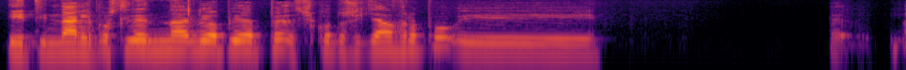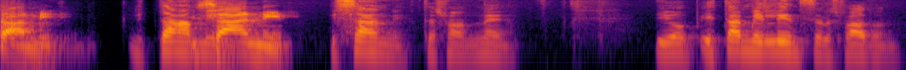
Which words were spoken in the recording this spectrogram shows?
ή την άλλη. Πώς τη λένε την άλλη, η οποία πέ- σκότωσε και άνθρωπο; Η, Τάμι. η Τάμι. Η Σάνι. Η Σάνι, τέλος πάντων, ναι. Η, ο- η Τάμι Λίντς, τέλος πάντων.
